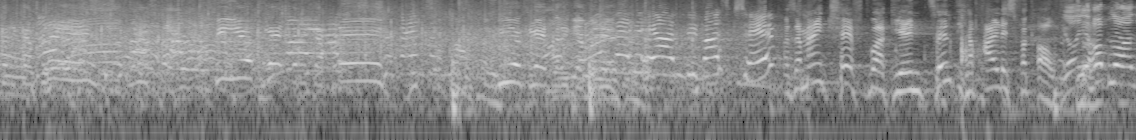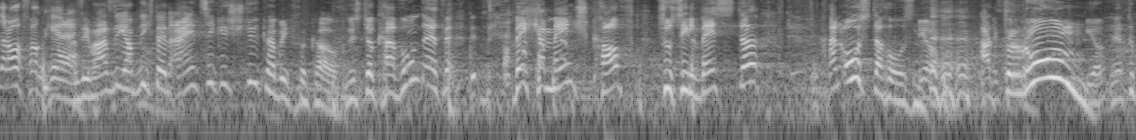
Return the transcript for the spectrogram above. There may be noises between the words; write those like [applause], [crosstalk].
Blätteriger Flieg! Vier Blätteriger Flieg! Vier Blätteriger Flieg! Meine Herren, wie war's Geschäft? Also mein Geschäft war glänzend, ich habe alles verkauft. Ja, ich hab noch einen Anfang gehört. Also ich weiß nicht, ich habe nicht ein einziges Stück habe ich verkauft. Das ist doch kein Wunder. Welcher Mensch kauft zu Silvester an Osterhosen? Ja. Ein Drum! Ja, du,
